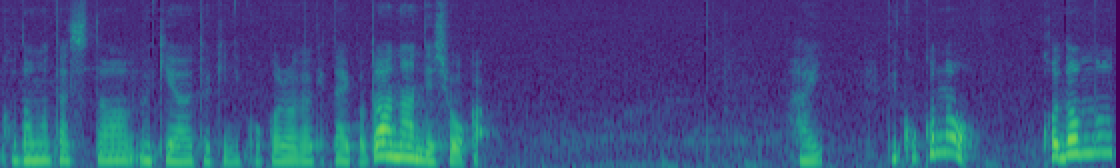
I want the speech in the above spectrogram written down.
子どもたちと向き合う時に心がけたいことは何でしょうか？はい。でここの子供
